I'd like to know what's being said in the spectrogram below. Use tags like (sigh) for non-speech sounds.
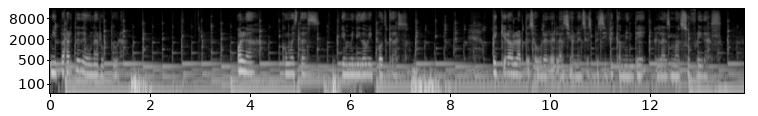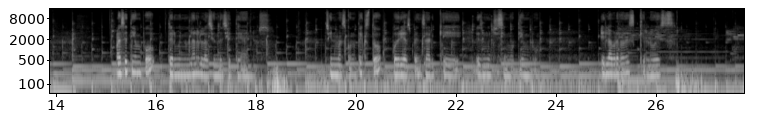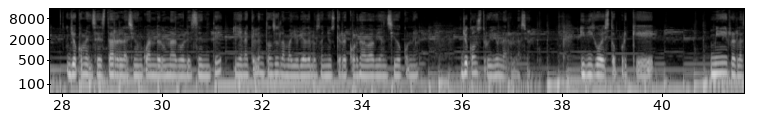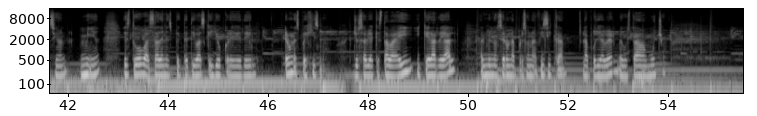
Mi parte de una ruptura. Hola, ¿cómo estás? Bienvenido a mi podcast. Hoy quiero hablarte sobre relaciones, específicamente las más sufridas. Hace tiempo terminé una relación de 7 años. Sin más contexto, podrías pensar que es muchísimo tiempo. Y la verdad es que lo es. Yo comencé esta relación cuando era una adolescente y en aquel entonces la mayoría de los años que recordaba habían sido con él. Yo construí una relación. Y digo esto porque mi relación, mía, estuvo basada en expectativas que yo creé de él. Era un espejismo. Yo sabía que estaba ahí y que era real. Al menos era una persona física, la podía ver, me gustaba mucho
